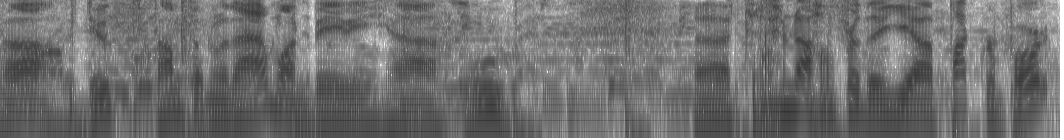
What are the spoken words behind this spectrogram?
Oh, the Duke thumping with that one, baby. Ooh. Uh, time now for the uh, puck report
